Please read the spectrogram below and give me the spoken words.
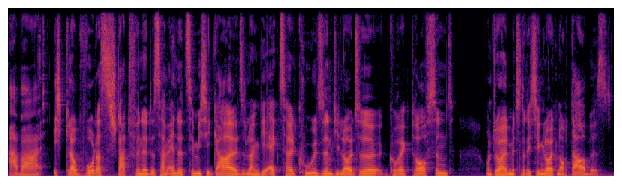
aber ich glaube, wo das stattfindet, ist am Ende ziemlich egal, solange die Acts halt cool sind, die Leute korrekt drauf sind und du halt mit den richtigen Leuten auch da bist.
